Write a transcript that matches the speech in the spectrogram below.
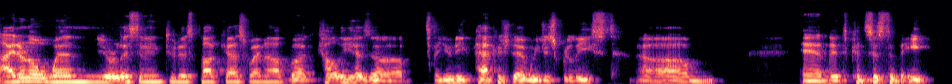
I don't know when you're listening to this podcast right now, but Kali has a, a unique package that we just released. Um, and it consists of eight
